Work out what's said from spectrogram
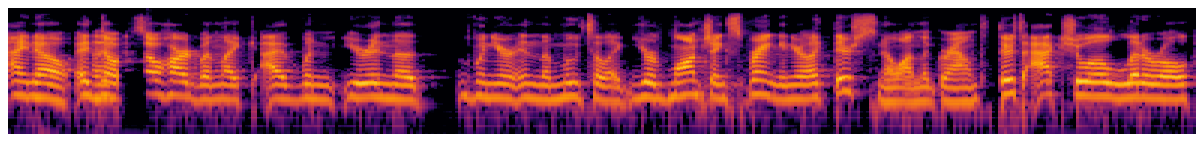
I know. It, no it's so hard when like i when you're in the when you're in the mood to like you're launching spring and you're like there's snow on the ground. There's actual literal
